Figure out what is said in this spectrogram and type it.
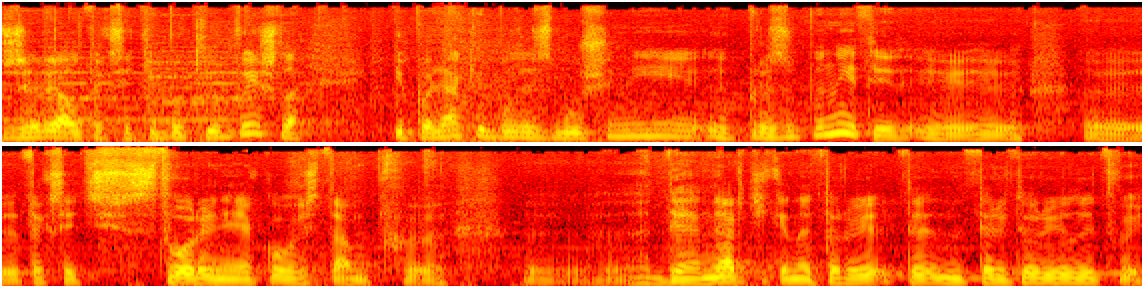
джерел, так сказати, боків вийшла. І поляки були змушені е, призупинити е, е, так сказати, створення якогось там ДНР тільки на території Литви.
